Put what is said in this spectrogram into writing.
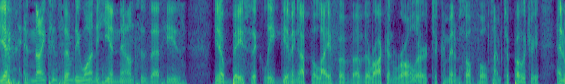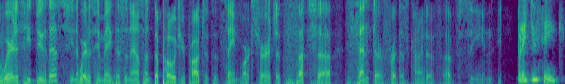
Yeah, in 1971, he announces that he's, you know, basically giving up the life of, of the rock and roller to commit himself full time to poetry. And where does he do this? You know, where does he make this announcement? The Poetry Project at St. Mark's Church. It's such a center for this kind of, of scene. But I do think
